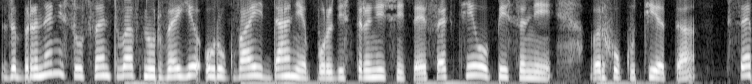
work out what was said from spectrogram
Забранени са освен това в Норвегия, Уругвай и Дания поради страничните ефекти, описани върху котията. Все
